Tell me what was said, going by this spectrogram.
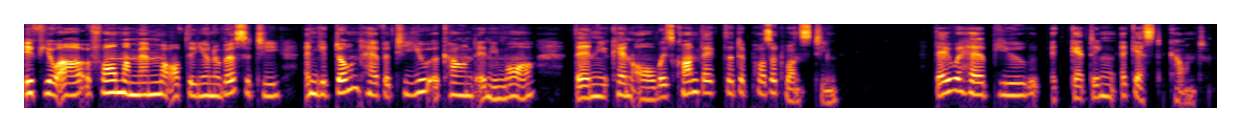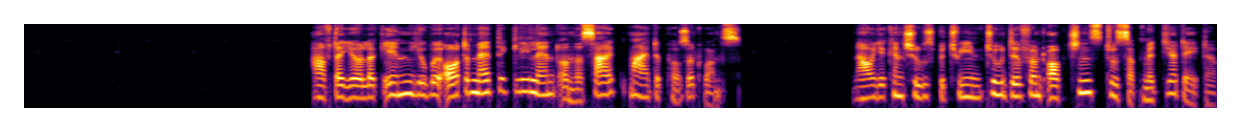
If you are a former member of the university and you don't have a TU account anymore, then you can always contact the Deposit DepositOnce team. They will help you getting a guest account. After your login, you will automatically land on the site My DepositOnce. Now you can choose between two different options to submit your data.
